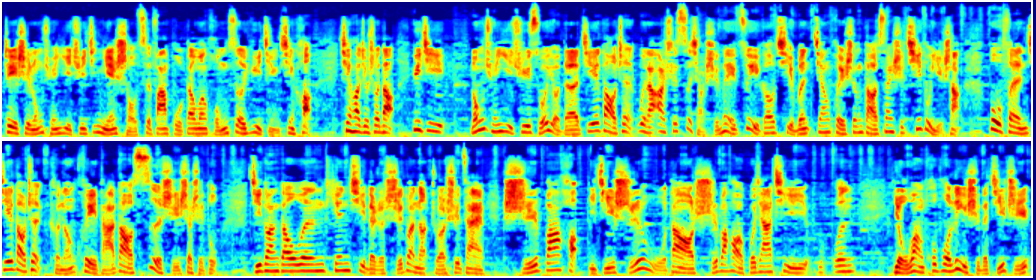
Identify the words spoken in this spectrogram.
这也是龙泉驿区今年首次发布高温红色预警信号。信号就说到，预计龙泉驿区所有的街道镇未来二十四小时内最高气温将会升到三十七度以上，部分街道镇可能会达到四十摄氏度。极端高温天气的这时段呢，主要是在十八号以及十五到十八号国家气温。有望突破历史的极值，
